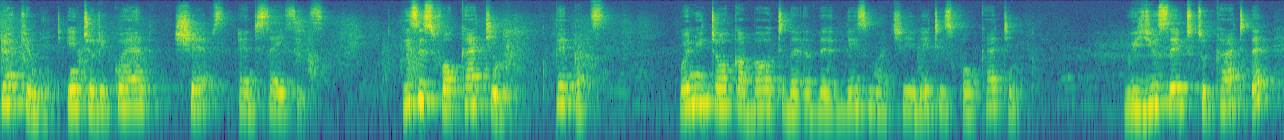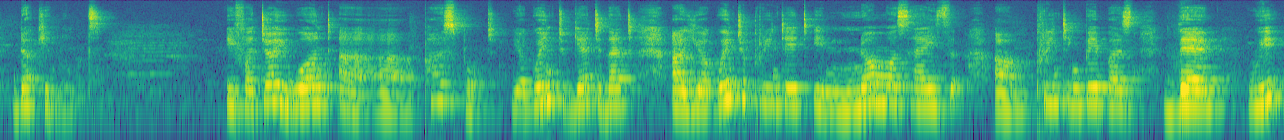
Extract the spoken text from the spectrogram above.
document into required shapes and sizes. This is for cutting papers. When we talk about the, the, this machine, it is for cutting. We use it to cut the document. If at all you want a, a passport, you're going to get that. Uh, you're going to print it in normal size um, printing papers. Then we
